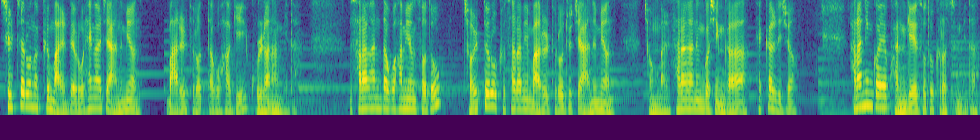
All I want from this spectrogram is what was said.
실제로는 그 말대로 행하지 않으면 말을 들었다고 하기 곤란합니다. 사랑한다고 하면서도 절대로 그 사람의 말을 들어주지 않으면 정말 사랑하는 것인가 헷갈리죠. 하나님과의 관계에서도 그렇습니다.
